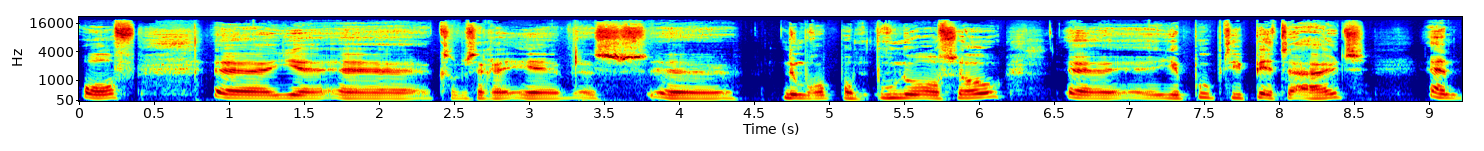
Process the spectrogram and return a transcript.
Of uh, je, ik zou zeggen, noem maar op, pompoenen of zo. je poept die pitten uit. En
